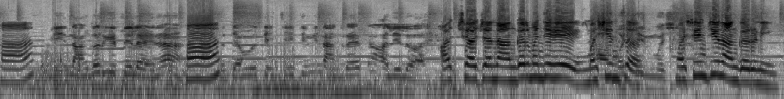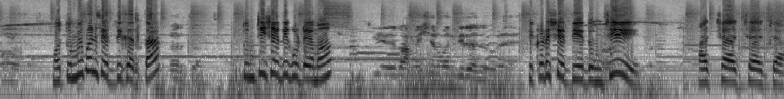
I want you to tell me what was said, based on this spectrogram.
हा. मी नांगर घेतलेला आहे ना. हा. तर त्यामुळे त्यांच्या इथे मी नांगरायला आलेलो आहे. अच्छा अच्छा नांगर म्हणजे हे मशीनचं. Machine, machine. मशीनची नांगरणी. हो, मग तुम्ही पण शेती करता? करतो. तुमची शेती कुठे आहे मग? आमची रामेश्वर मंदिराजवळ आहे तिकडे शेती आहे तुमची? अच्छा अच्छा अच्छा.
